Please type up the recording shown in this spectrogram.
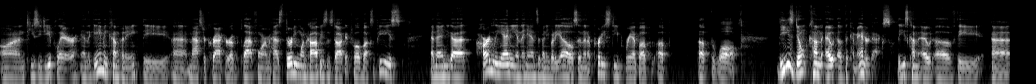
on TCG Player, and the gaming company, the uh, master cracker of the platform, has 31 copies in stock at 12 bucks a piece. And then you got hardly any in the hands of anybody else, and then a pretty steep ramp up up up the wall. These don't come out of the commander decks. These come out of the uh,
